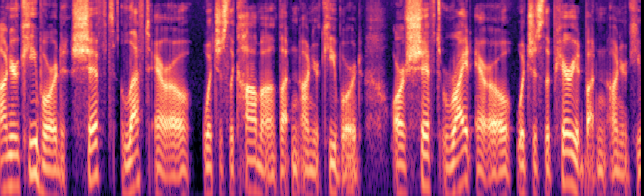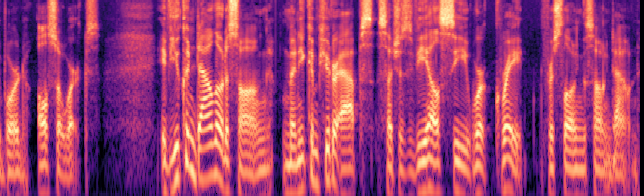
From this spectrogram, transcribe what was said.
On your keyboard, shift left arrow, which is the comma button on your keyboard, or shift right arrow, which is the period button on your keyboard, also works. If you can download a song, many computer apps such as VLC work great for slowing the song down.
